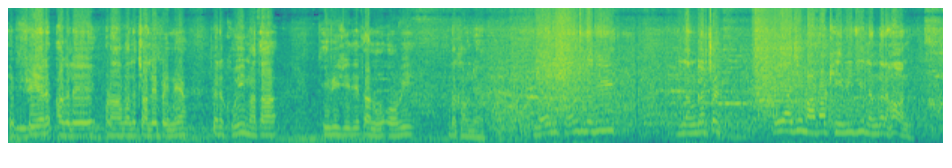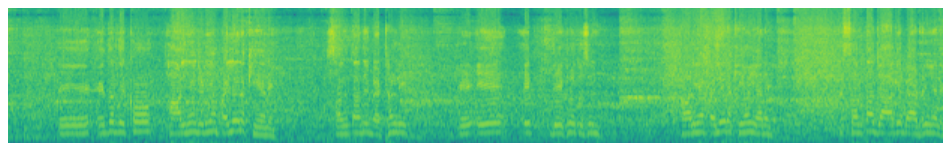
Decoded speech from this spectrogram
ਤੇ ਫਿਰ ਅਗਲੇ ਪੜਾਅ ਵੱਲ ਚਾਲੇ ਪੈਨੇ ਆ। ਫਿਰ ਖੂਹੀ ਮਾਤਾ ਕੀਵੀ ਜੀ ਦੀ ਤੁਹਾਨੂੰ ਉਹ ਵੀ ਦਿਖਾਉਂਦੇ ਆ ਲੋ ਜੀ, ਪਹੁੰਚ ਗਏ ਜੀ ਲੰਗਰ 'ਚ। ਇਹ ਆ ਜੀ ਮਾਤਾ ਖੀਵੀ ਜੀ ਲੰਗਰ ਹਾਲ। ਤੇ ਇਧਰ ਦੇਖੋ, ਥਾਲੀਆਂ ਜਿਹੜੀਆਂ ਪਹਿਲੇ ਰੱਖੀਆਂ ਨੇ, ਸੰਗਤਾਂ ਦੇ ਬੈਠਣ ਲਈ। ਤੇ ਇਹ ਇਹ ਦੇਖ ਲਓ ਤੁਸੀਂ, ਥਾਲੀਆਂ ਪਹਿਲੇ ਰੱਖੀਆਂ ਹੋਈਆਂ ਨੇ ਤੇ ਸੰਗਤਾਂ ਜਾ ਕੇ ਬੈਠ ਰਹੀਆਂ ਨੇ।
